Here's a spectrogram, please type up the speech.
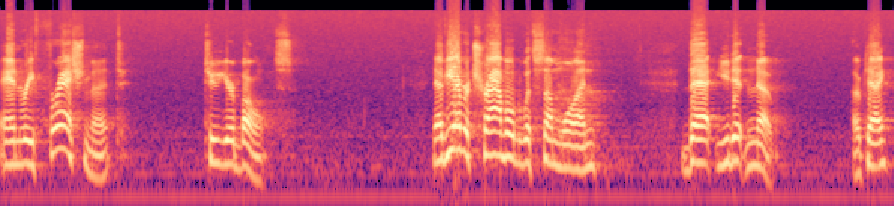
and refreshment to your bones. Now, have you ever traveled with someone that you didn't know? Okay?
